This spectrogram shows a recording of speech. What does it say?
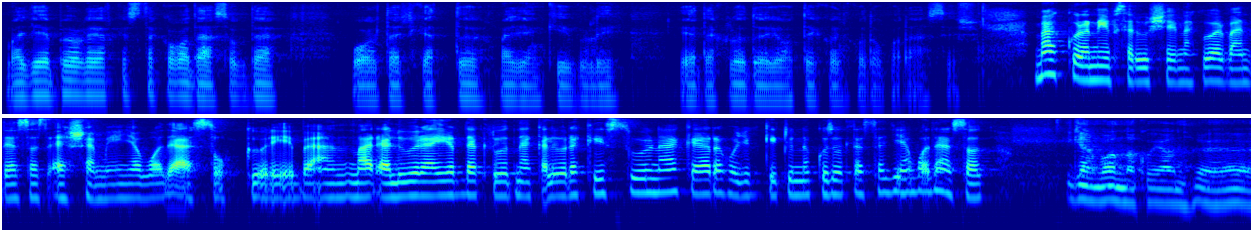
megyéből érkeztek a vadászok, de volt egy-kettő megyén kívüli érdeklődő, jótékonykodó vadász is. Mekkora népszerűségnek örvendez az esemény a vadászok körében? Már előre érdeklődnek, előre készülnek erre, hogy a két ünnep között lesz egy ilyen vadászat? Igen, vannak olyan ö,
